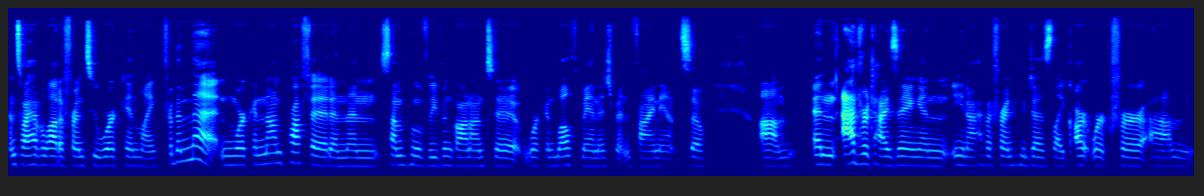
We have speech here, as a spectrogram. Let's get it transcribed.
And so I have a lot of friends who work in like for the Met and work in nonprofit, and then some who have even gone on to work in wealth management and finance. So, um, and advertising, and you know, I have a friend who does like artwork for um,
